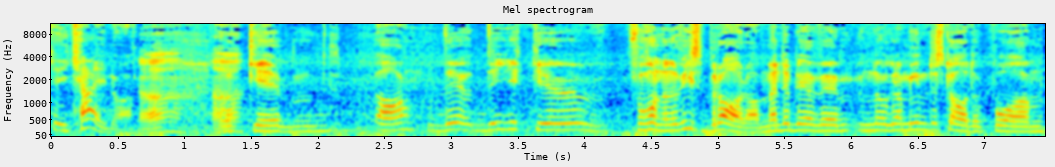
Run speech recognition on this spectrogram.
i kaj då. Ja, ja. Och eh, ja, det, det gick ju förhållandevis bra då. Men det blev eh, några mindre skador på um,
